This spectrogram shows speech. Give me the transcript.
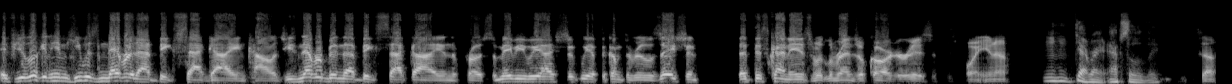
If you look at him, he was never that big sack guy in college. He's never been that big sack guy in the pros. So maybe we actually we have to come to realization that this kind of is what Lorenzo Carter is at this point. You know? Mm-hmm. Yeah, right. Absolutely. So,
